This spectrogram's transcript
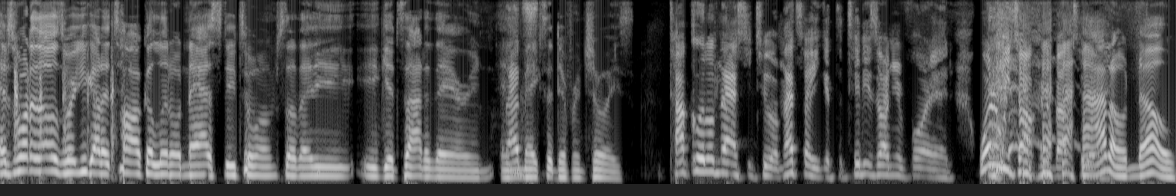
it's one of those where you got to talk a little nasty to him so that he he gets out of there and, and makes a different choice. Talk a little nasty to him. That's how you get the titties on your forehead. What are we talking about today? I don't know,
